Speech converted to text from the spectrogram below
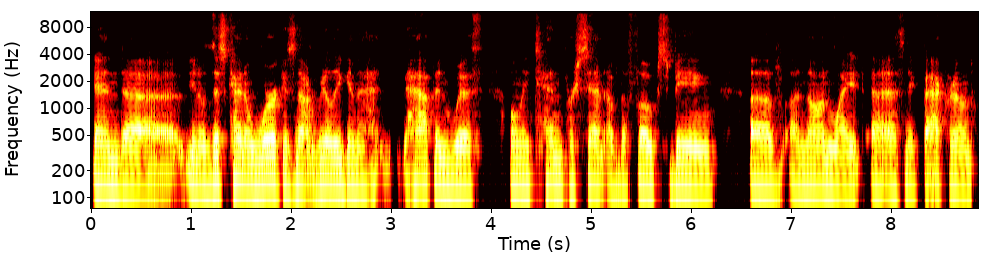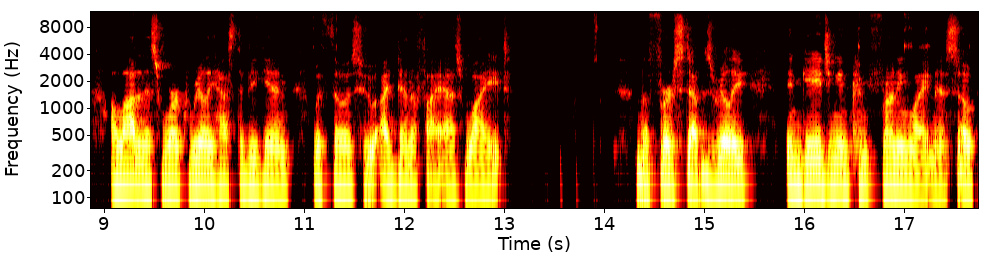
And, uh, you know, this kind of work is not really going to ha happen with only 10% of the folks being of a non-white uh, ethnic background. A lot of this work really has to begin with those who identify as white. And the first step is really engaging and confronting whiteness. So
